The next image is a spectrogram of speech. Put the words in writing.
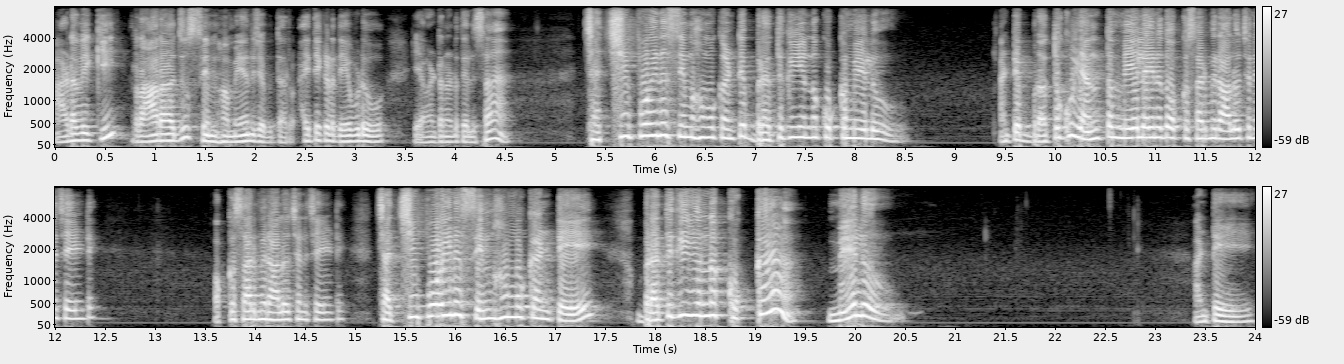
అడవికి రారాజు సింహమే అని చెబుతారు. అయితే ఇక్కడ దేవుడు ఏమంటున్నాడో తెలుసా? చచ్చిపోయిన సింహము కంటే బ్రతికి ఉన్న కుక్క మేలు. అంటే బ్రతుకు ఎంత మేలైనదో ఒక్కసారి మీరు ఆలోచన చేయండి. ఒక్కసారి మీరు ఆలోచన చేయండి. చచ్చిపోయిన సింహము కంటే బ్రతికి ఉన్న కుక్క మేలు. అంటే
